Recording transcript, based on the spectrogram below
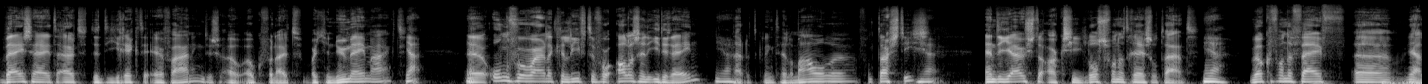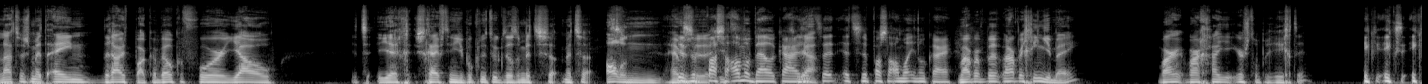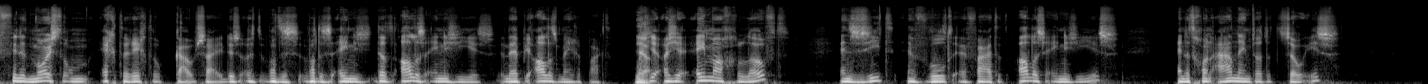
wijsheid uit de directe ervaring. Dus ook vanuit wat je nu meemaakt. Ja. Uh, onvoorwaardelijke liefde voor alles en iedereen. Ja. Nou, dat klinkt helemaal uh, fantastisch. Ja. En de juiste actie, los van het resultaat. Ja. Welke van de vijf, uh, ja, laten we eens met één eruit pakken. Welke voor jou het, je schrijft in je boek natuurlijk dat het met, met z'n allen hebben. Dus ze passen allemaal bij elkaar. Ja. Het, het, ze passen allemaal in elkaar. Maar waar, waar begin je mee? Waar, waar ga je eerst op richten? Ik, ik, ik vind het mooiste om echt te richten op Kausai. Dus wat is, wat is energie? Dat alles energie is. En daar heb je alles mee gepakt. Als, je, als je eenmaal gelooft en ziet en voelt, ervaart dat alles energie is. En het gewoon aanneemt dat het zo is.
